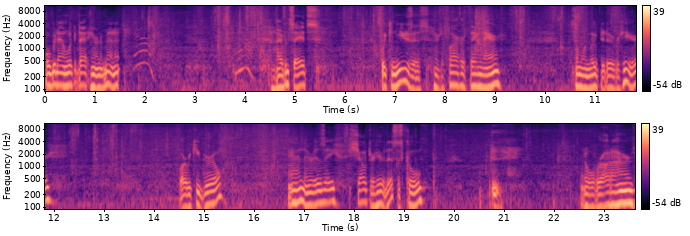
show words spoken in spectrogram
We'll go down and look at that here in a minute. Yeah. Wow. I would say it's we can use this. There's a fire thing there. Someone moved it over here. Barbecue grill. And there is a shelter here. This is cool. An old wrought iron.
